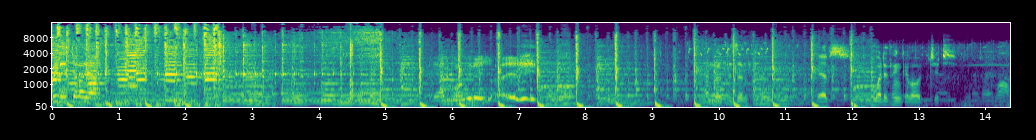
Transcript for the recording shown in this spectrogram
कोई ले चलो यार Perhaps what do you think about it? Wow.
